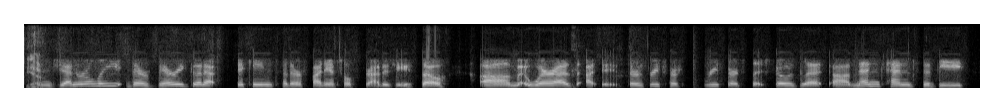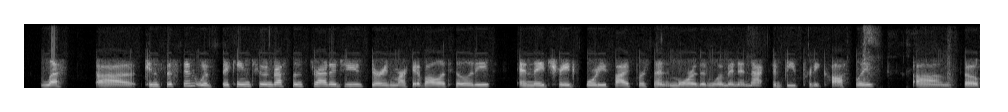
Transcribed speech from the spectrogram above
yep. and generally, they're very good at sticking to their financial strategy. So, um, whereas uh, there's research, research that shows that uh, men tend to be less uh, consistent with sticking to investment strategies during market volatility, and they trade 45% more than women, and that could be pretty costly. Um, so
